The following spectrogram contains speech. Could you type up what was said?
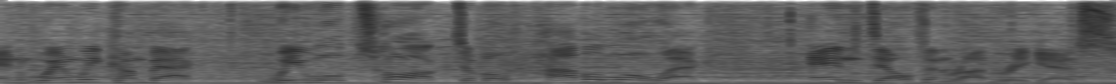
and when we come back, we will talk to both Pawel Wolak and Delvin Rodriguez.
